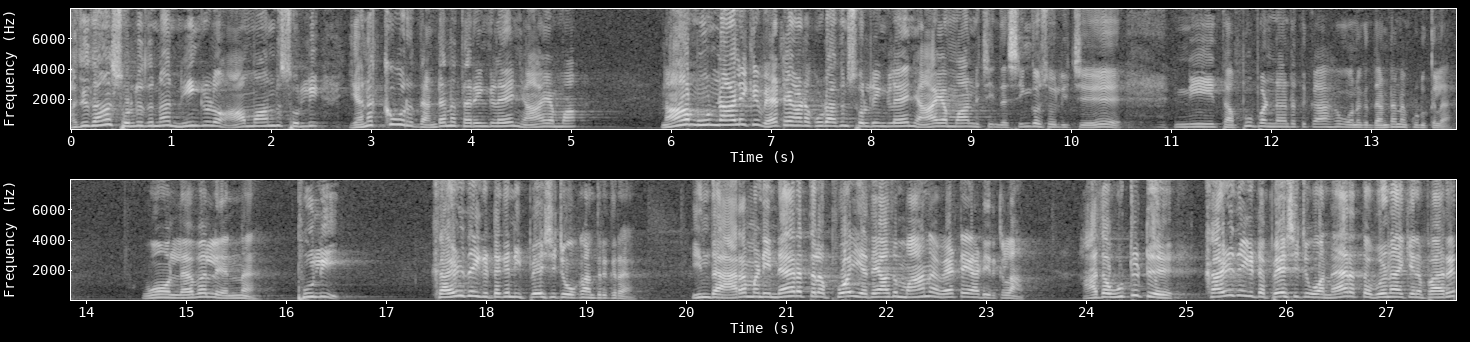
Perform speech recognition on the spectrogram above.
அதுதான் சொல்லுதுன்னா நீங்களும் ஆமான்னு சொல்லி எனக்கு ஒரு தண்டனை தரீங்களே நியாயமா? நான் மூணு நாளைக்கு வேட்டையாடக்கூடாதுன்னு சொல்கிறீங்களே நியாயமான்னுச்சு. இந்த சிங்கம் சொல்லிச்சு நீ தப்பு பண்ணுறதுக்காக உனக்கு தண்டனை கொடுக்கல. உன் லெவல் என்ன? புலி. கழுதை கிட்டக்க நீ பேசிட்டு உக்காந்துருக்குற. இந்த அரை மணி நேரத்தில் போய் எதையாவது மான வேட்டையாடி இருக்கலாம். அதை விட்டுட்டு கழுதைகிட்ட பேசிட்டு உன் நேரத்தை வீணாக்கின பாரு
